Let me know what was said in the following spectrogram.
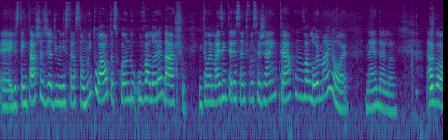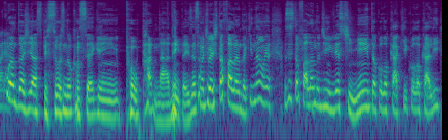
é, eles têm taxas de administração muito altas quando o valor é baixo. Então é mais interessante você já entrar com um valor maior, né, Darlan? Agora. Quando as pessoas não conseguem poupar nada, então Essa é uma a gente está falando aqui, não, eu, vocês estão falando de investimento, a colocar aqui, colocar ali.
